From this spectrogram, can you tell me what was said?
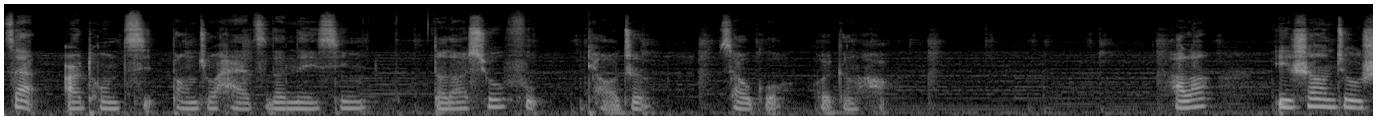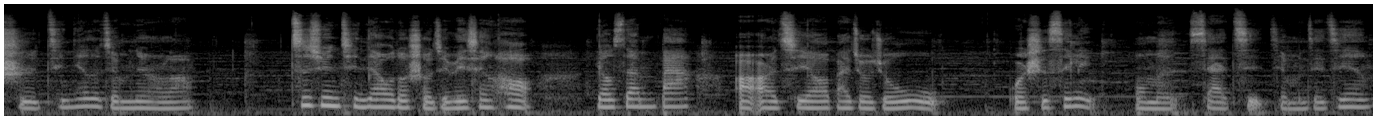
在儿童期帮助孩子的内心。得到修复、调整，效果会更好。好了，以上就是今天的节目内容了。咨询请加我的手机微信号：幺三八二二七幺八九九五，我是 C e l i n e 我们下期节目再见。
